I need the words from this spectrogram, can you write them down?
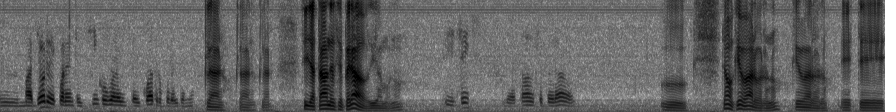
el mayor de 45, 44 por ahí también. Claro, claro, claro. Sí, ya estaban desesperados, digamos, ¿no? Y sí, ya estaban desesperados. Mm. No, qué bárbaro, ¿no? Qué bárbaro. Este,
